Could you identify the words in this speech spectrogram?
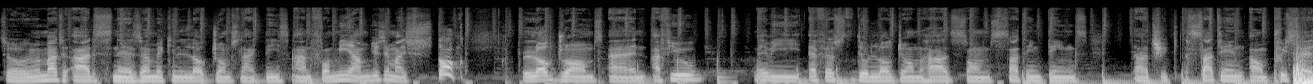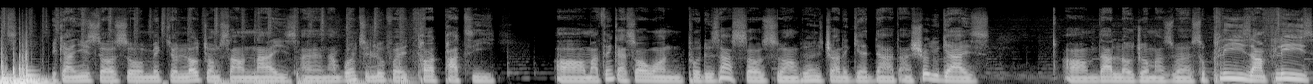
So remember to add snares when making log drums like this. And for me, I'm using my stock log drums and a few maybe FL Studio log drum has some certain things that you certain um presets you can use to also make your log drum sound nice. And I'm going to look for a third party. Um, I think I saw one producer so so I'm going to try to get that and show you guys um that log drum as well so please and please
